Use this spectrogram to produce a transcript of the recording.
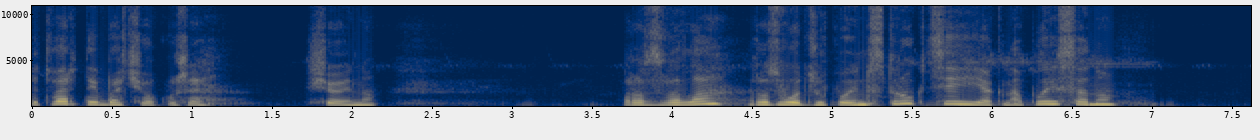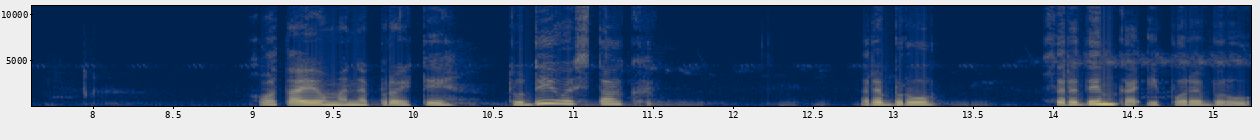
Четвертий бачок уже щойно розвела. Розводжу по інструкції, як написано. Хватає в мене пройти туди ось так. Ребро, серединка і по ребру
